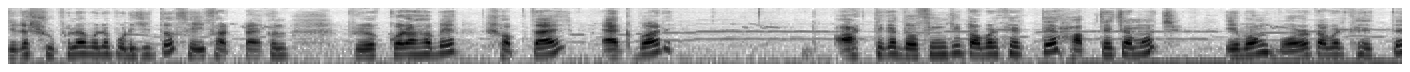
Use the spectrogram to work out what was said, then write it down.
যেটা সুফলা বলে পরিচিত, সেই সারটা এখন প্রয়োগ করা হবে সপ্তাহে একবার, আট থেকে দশ ইঞ্চি টবের ক্ষেত্রে, হাফ চা চামচ এবং বড় টবের ক্ষেত্রে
